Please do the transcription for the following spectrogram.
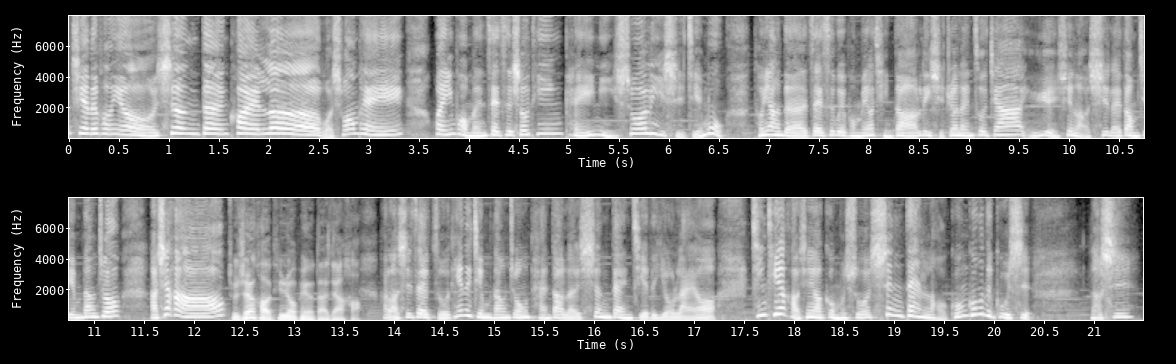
亲爱的朋友，圣诞快乐！我是汪培，欢迎朋友们再次收听《陪你说历史》节目。同样的，再次为朋友们邀请到历史专栏作家于远炫老师来到我们节目当中。老师好，主持人好，听众朋友大家好。好，老师在昨天的节目当中谈到了圣诞节的由来哦，今天好像要跟我们说圣诞老公公的故事。老师。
